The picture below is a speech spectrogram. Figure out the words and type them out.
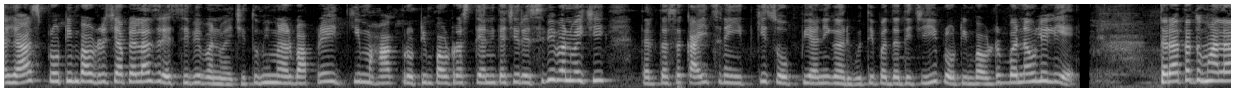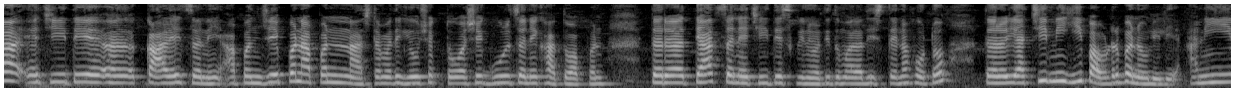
ह्याच प्रोटीन पावडरची आपल्यालाच रेसिपी बनवायची. तुम्ही म्हणाल बापरे इतकी महाग प्रोटीन पावडर असते आणि त्याची रेसिपी बनवायची? तर तसं काहीच नाही. इतकी सोपी आणि घरगुती पद्धतीची ही प्रोटीन पावडर बनवलेली आहे. तर आता तुम्हाला याची ते काळे चणे आपण जे पण आपण नाश्त्यामध्ये घेऊ शकतो असे गुळ चणे खातो आपण. तर त्याच चण्याची ते स्क्रीनवरती तुम्हाला दिसते ना फोटो तर याची मी ही पावडर बनवलेली आहे. आणि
